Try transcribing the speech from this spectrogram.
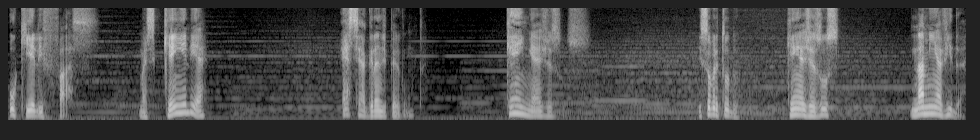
o que ele faz, mas quem ele é. Essa é a grande pergunta. Quem é Jesus? E, sobretudo, quem é Jesus na minha vida?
